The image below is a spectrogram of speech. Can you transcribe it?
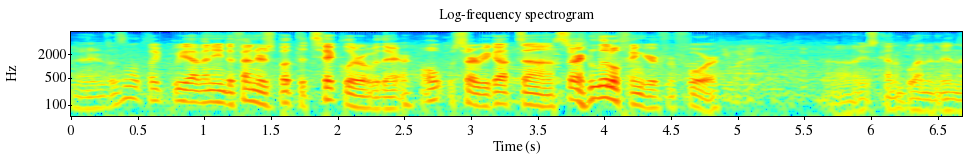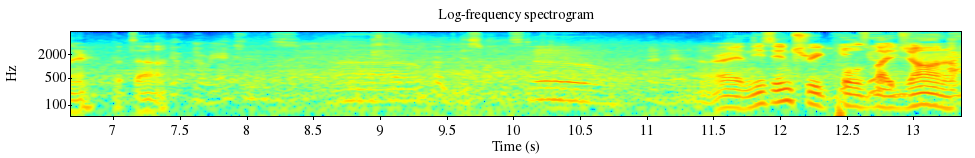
And it doesn't look like we have any defenders but the Tickler over there. Oh, sorry, we got, uh, sorry, Littlefinger for four. You want it? Uh, he's kind of blending in there. But, uh, Yep, no reactions. Uh, this one instead. Ooh. Good hit. all right, and these intrigue pulls by. Jon are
